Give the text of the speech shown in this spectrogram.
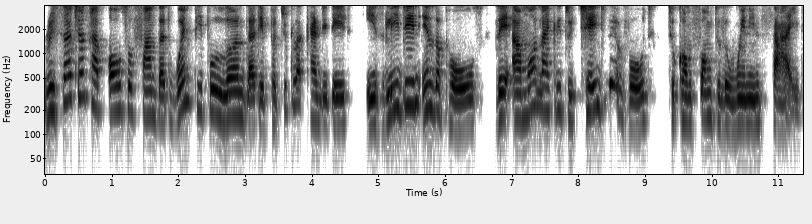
Researchers have also found that when people learn that a particular candidate is leading in the polls, they are more likely to change their vote to conform to the winning side.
